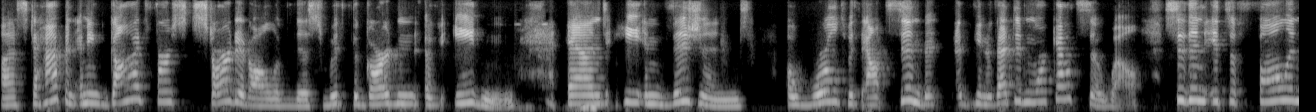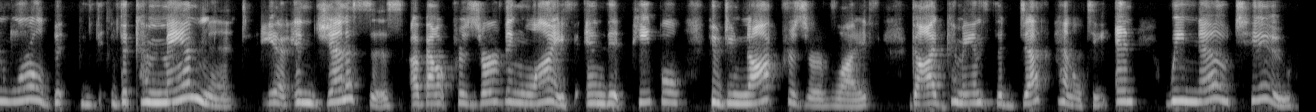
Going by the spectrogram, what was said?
us to happen. I mean, God first started all of this with the Garden of Eden, and He envisioned a world without sin but uh, you know that didn't work out so well. So then it's a fallen world but the commandment you know in genesis about preserving life and that people who do not preserve life god commands the death penalty. And we know too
